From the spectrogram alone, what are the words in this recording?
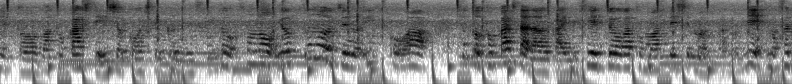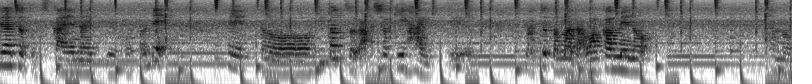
えっとまあ、溶かして移植をしていくんですけどその4つのうちの1個はちょっと溶かした段階で成長が止まってしまったので、まあ、それはちょっと使えないっていうことで、えっと1つが初期胚っていう、まあ、ちょっとまだ若めの卵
